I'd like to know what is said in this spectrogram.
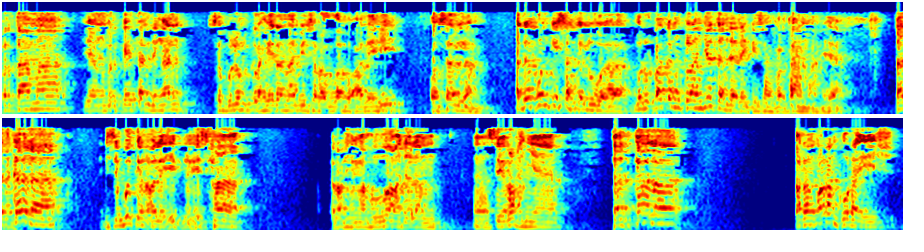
pertama yang berkaitan dengan sebelum kelahiran Nabi Shallallahu Alaihi Wasallam. Adapun kisah kedua merupakan kelanjutan dari kisah pertama ya. Tatkala disebutkan oleh Ibnu Ishaq rahimahullah dalam uh, sirahnya tatkala orang-orang Quraisy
